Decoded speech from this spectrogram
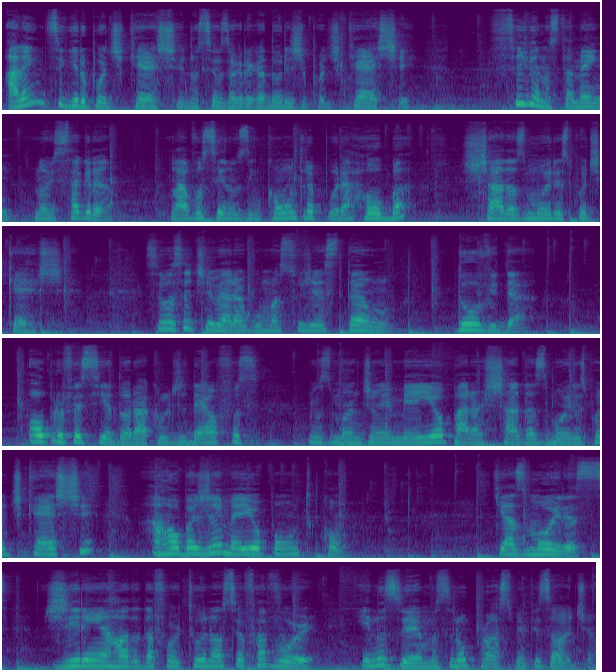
Além de seguir o podcast nos seus agregadores de podcast, siga-nos também no Instagram. Lá você nos encontra por arroba Podcast. Se você tiver alguma sugestão, dúvida ou profecia do oráculo de Delfos, nos mande um e-mail para chadasmoiraspodcast@gmail.com. Que as moiras girem a roda da fortuna ao seu favor e nos vemos no próximo episódio.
